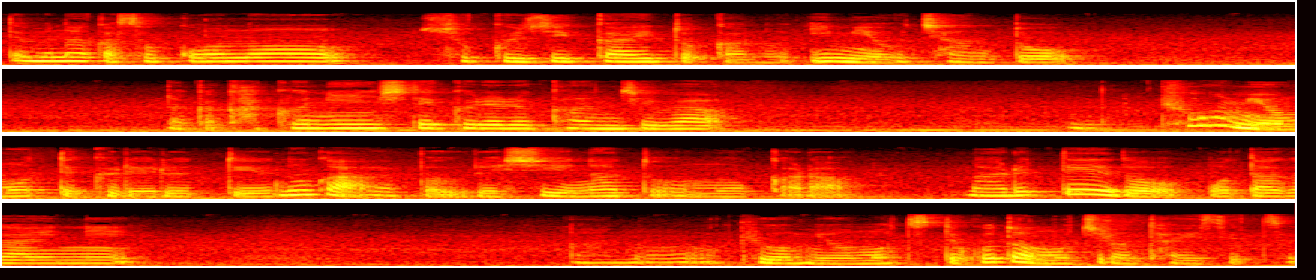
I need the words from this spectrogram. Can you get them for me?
でもなんかそこの食事会とかの意味をちゃんとなんか確認してくれる感じは興味を持ってくれるっていうのがやっぱ嬉しいなと思うから、まあ、ある程度お互いにあの興味を持つってことはもちろん大切。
